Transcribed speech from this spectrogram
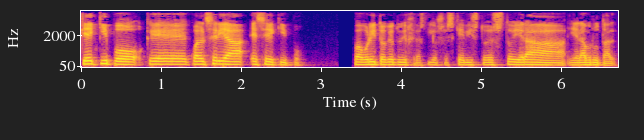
¿Qué equipo, qué, cuál sería ese equipo? favorito que tú dijeras, Dios, es que he visto esto y era, y era brutal?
